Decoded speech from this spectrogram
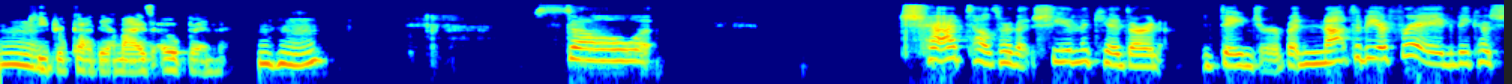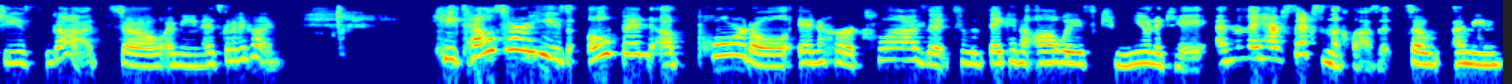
Mm. Keep your goddamn eyes open. Mm-hmm. So Chad tells her that she and the kids are in danger, but not to be afraid because she's God. So, I mean, it's going to be fine. He tells her he's opened a portal in her closet so that they can always communicate. And then they have sex in the closet. So, I mean,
